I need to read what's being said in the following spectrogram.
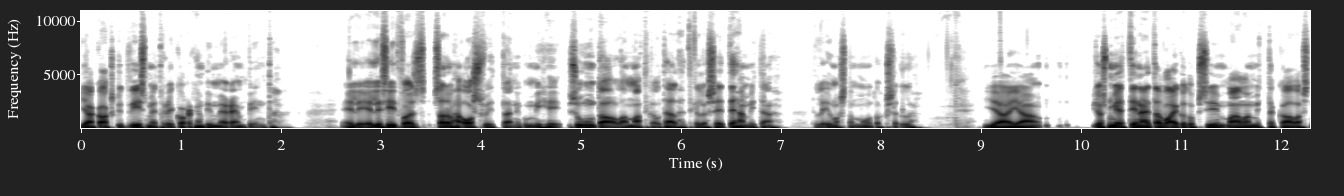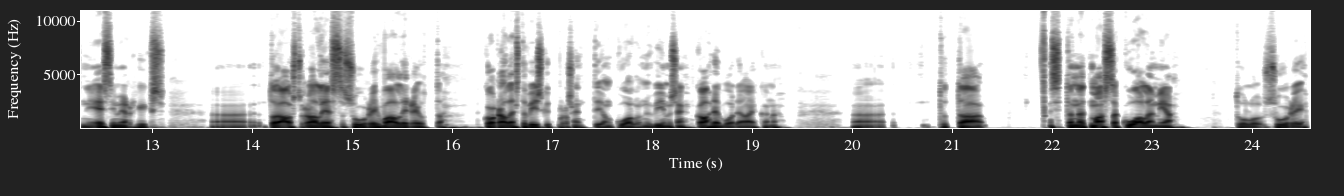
ja 25 metriä korkeampi merenpinta. Eli, eli siitä voisi saada vähän osvittaa, niin kuin mihin suuntaan ollaan matkalla tällä hetkellä, jos ei tehdä mitään tälle ilmastonmuutokselle. Ja, ja jos miettii näitä vaikutuksia maailman mittakaavassa, niin esimerkiksi äh, tuo Australiassa suuri valliriutta, koralleista 50 prosenttia on kuollut nyt viimeisen kahden vuoden aikana. Äh, tota, sitten on näitä massakuolemia tullut suuri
